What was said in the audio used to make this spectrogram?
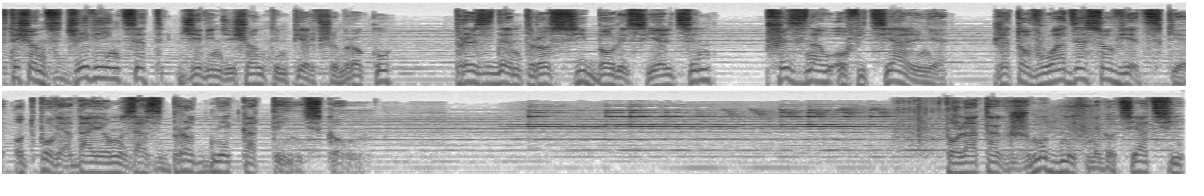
W 1991 roku prezydent Rosji Borys Jelcyn przyznał oficjalnie, że to władze sowieckie odpowiadają za zbrodnię katyńską. Po latach żmudnych negocjacji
